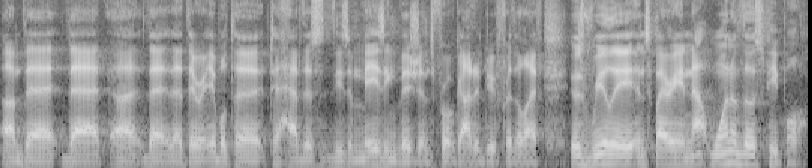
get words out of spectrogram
um, that, that, uh, that, that, they were able to, to have this, these amazing visions for what God would do for their life. It was really inspiring. And not one of those people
